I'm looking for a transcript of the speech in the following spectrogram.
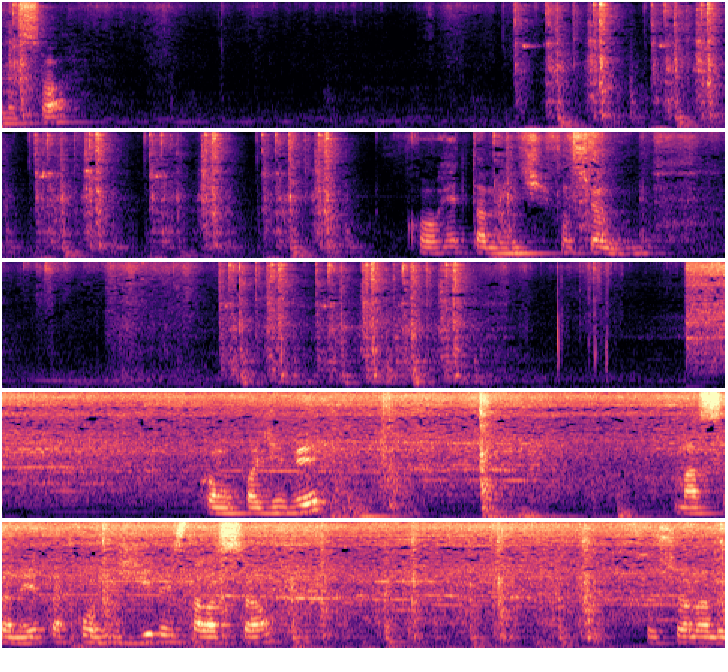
Olha só. Corretamente funcionando. Como pode ver, maçaneta corrigida a instalação. funcionando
